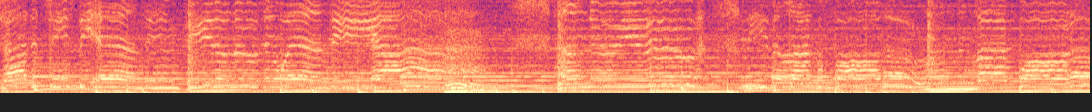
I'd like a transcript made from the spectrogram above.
Tried to change the ending, Peter losing Wendy. I. I knew you, leaving like a father, running like water.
